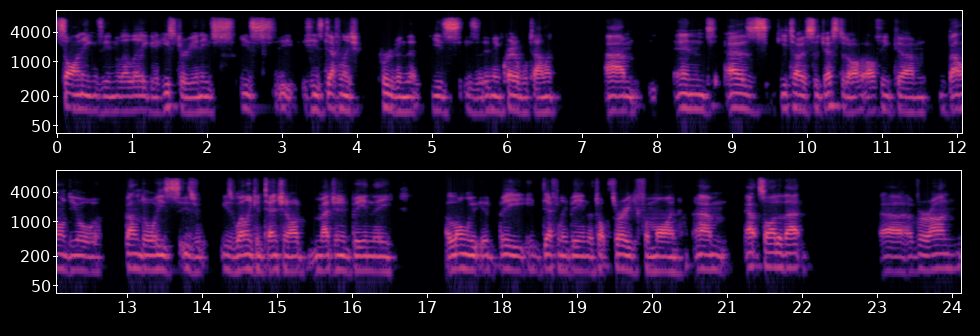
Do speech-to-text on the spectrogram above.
signings in La Liga history, and he's he's he's definitely proven that he's is an incredible talent. Um, and as Guto suggested, I, I think um, Ballon d'Or, Ballon d'Or is is is well in contention. I'd imagine it'd be in the along with it'd be he'd definitely be in the top three for mine. Um, outside of that, uh, Varane,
